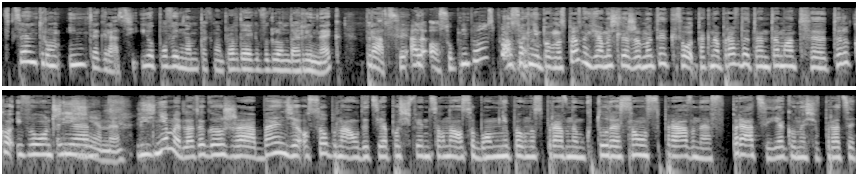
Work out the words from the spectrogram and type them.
w Centrum Integracji i opowie nam tak naprawdę, jak wygląda rynek pracy, ale osób niepełnosprawnych. Osób niepełnosprawnych. Ja myślę, że my tylko, tak naprawdę ten temat e, tylko i wyłącznie Liźniemy. liźniemy, dlatego że będzie osobna audycja poświęcona osobom niepełnosprawnym, które są sprawne w pracy, jak one się w pracy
